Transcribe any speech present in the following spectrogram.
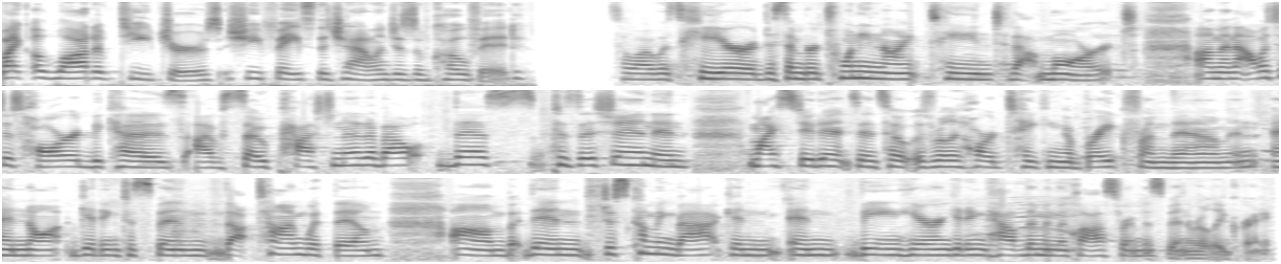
like a lot of teachers, she faced the challenges of COVID. So I was here December 2019 to that March, um, and that was just hard because I was so passionate about this position and my students, and so it was really hard taking a break from them and, and not getting to spend that time with them. Um, but then just coming back and, and being here and getting to have them in the classroom has been really great.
